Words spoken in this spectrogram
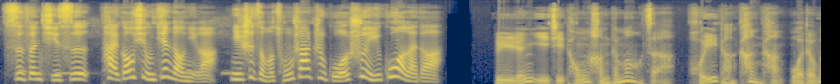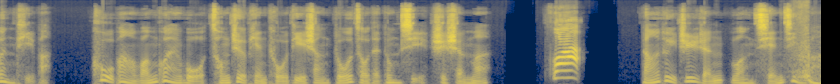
斯芬奇斯，太高兴见到你了！你是怎么从沙之国瞬移过来的？旅人以及同行的帽子，回答看看我的问题吧。酷霸王怪物从这片土地上夺走的东西是什么？花。答对之人往前进吧。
